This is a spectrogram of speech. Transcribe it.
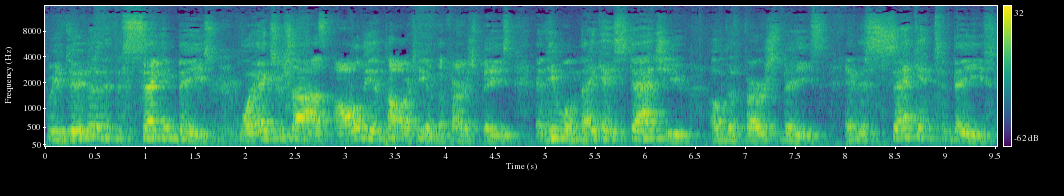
We do know that the second beast will exercise all the authority of the first beast, and he will make a statue of the first beast. And the second beast,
